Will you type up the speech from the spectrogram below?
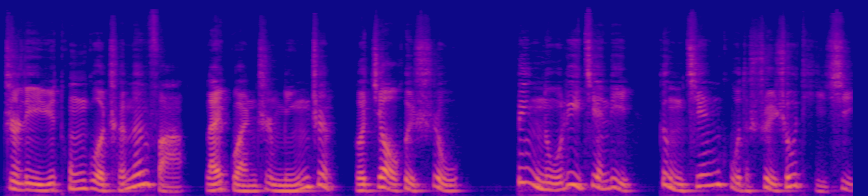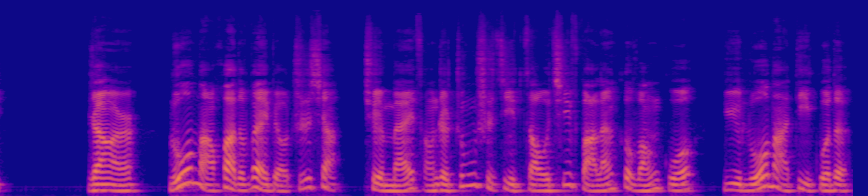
致力于通过成文法来管制民政和教会事务，并努力建立更坚固的税收体系。然而，罗马化的外表之下，却埋藏着中世纪早期法兰克王国与罗马帝国的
